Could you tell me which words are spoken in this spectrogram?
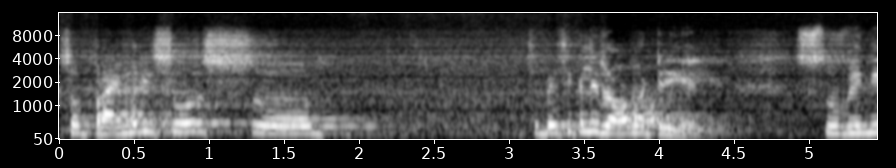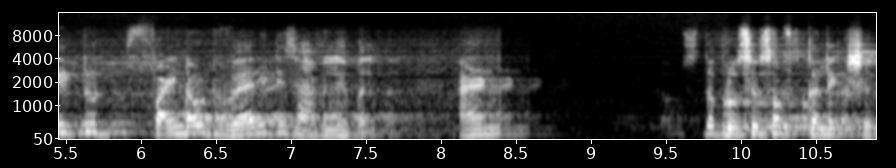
So primary source, uh, so basically raw material. So we need to find out where it is available and comes the process of collection.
